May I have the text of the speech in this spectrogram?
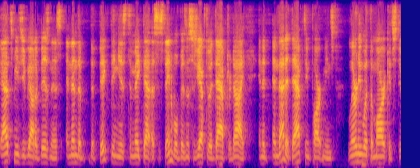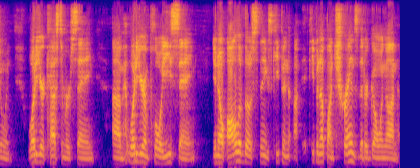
that means you've got a business. And then the, the big thing is to make that a sustainable business is you have to adapt or die. And, it, and that adapting part means learning what the market's doing. What are your customers saying? Um, what are your employees saying? You know, all of those things, keeping, keeping up on trends that are going on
